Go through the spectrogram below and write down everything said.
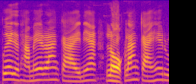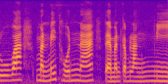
เพื่อจะทำให้ร่างกายเนี่ยหลอกร่างกายให้รู้ว่ามันไม่ทนนะ แต่มันกำลังมี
